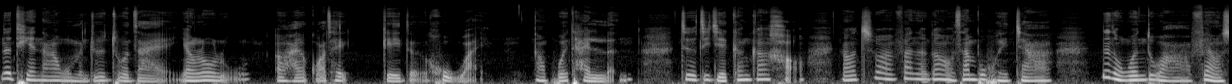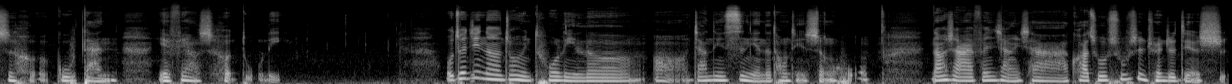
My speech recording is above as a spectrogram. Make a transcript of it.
那天呢，我们就是坐在羊肉炉。呃，还有瓜菜给的户外，然后不会太冷，这个季节刚刚好。然后吃完饭呢，刚好散步回家，那种温度啊，非常适合孤单，也非常适合独立。我最近呢，终于脱离了啊将近四年的通勤生活。然后想来分享一下跨出舒适圈这件事。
